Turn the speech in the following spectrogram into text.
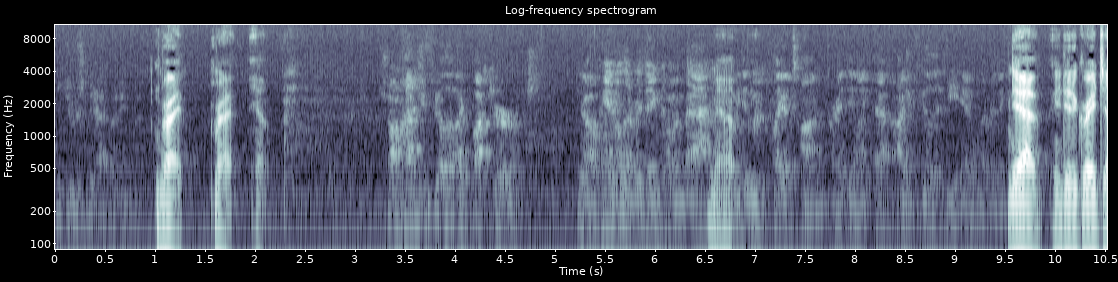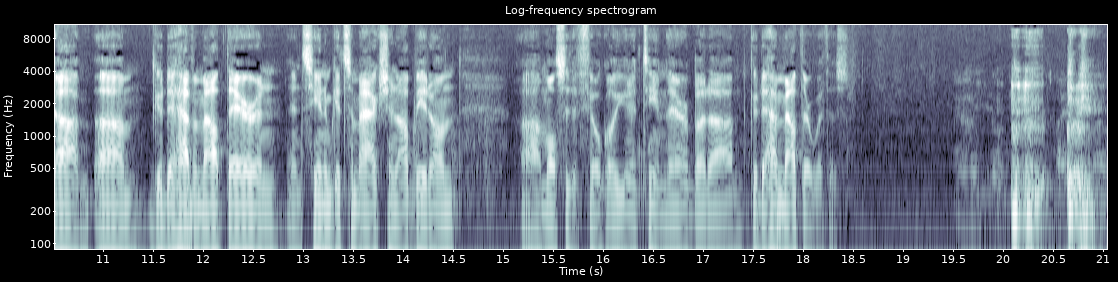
would usually have anyway. Right, right, yeah. Sean, how did you feel that like Bucker, you know, handled everything coming back? Yeah. We didn't play a ton or anything like that. How did you feel that he handled everything? Yeah, he did a great job. Um, good to have him out there and, and seeing him get some action, albeit on uh, mostly the field goal unit team there. But uh, good to have him out there with us. I know you don't play, you know,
